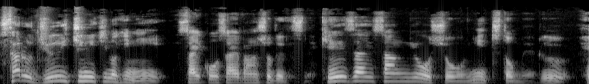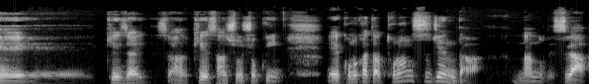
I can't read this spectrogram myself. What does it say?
去る11日の日に最高裁判所でですね、経済産業省に勤める、えー、経済、経産省職員、えー、この方はトランスジェンダーなのですが、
